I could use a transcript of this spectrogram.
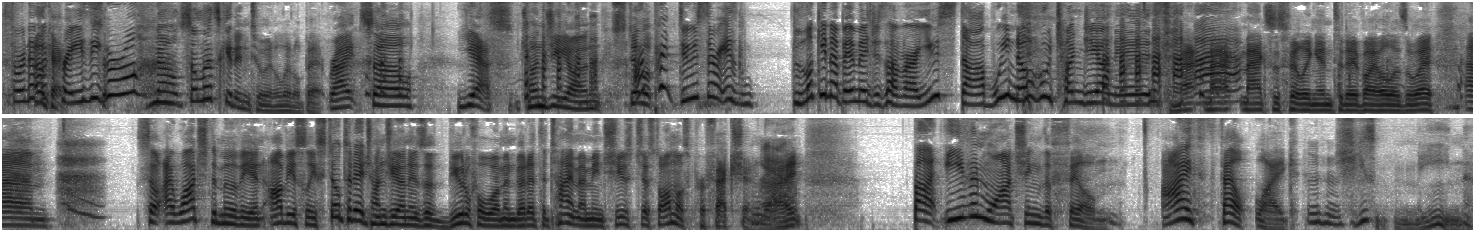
Sort of Okay, a crazy so- girl? No, so let's get into it a little bit, right? So, yes, Chun Ji-hyun still a, Producer is looking up images of her. You stop. We know who Chun Ji-hyun is. Ma- Ma- Max is filling in today. Viola's away. Um, so I watched the movie, and obviously, still today, Chun Ji-hyun is a beautiful woman. But at the time, I mean, she's just almost perfection, Yeah. right? But even watching the film, I felt like mm-hmm. she's mean,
